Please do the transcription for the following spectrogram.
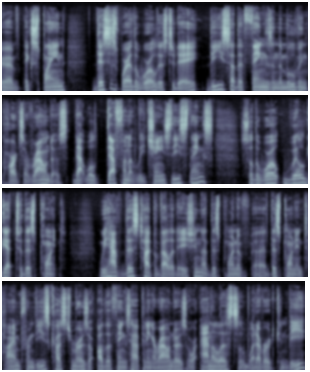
uh, explain this is where the world is today. These are the things and the moving parts around us that will definitely change these things. So the world will get to this point. We have this type of validation at this point of uh, at this point in time from these customers or other things happening around us or analysts or whatever it can be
